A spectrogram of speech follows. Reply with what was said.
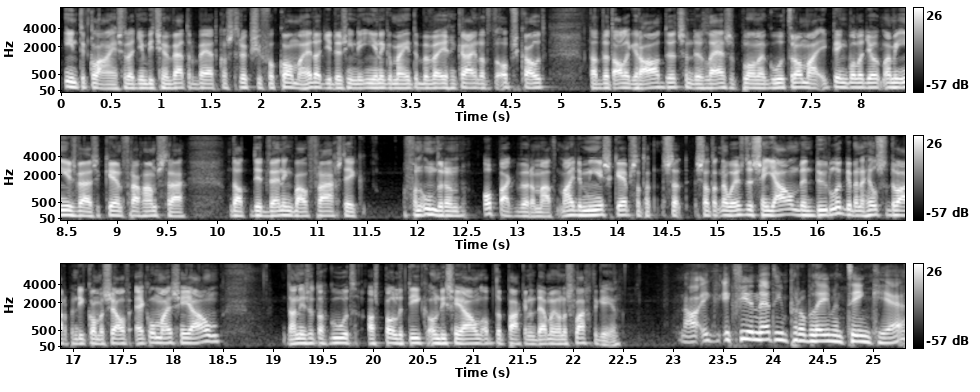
in te kleinen. Zodat je een beetje een wetterbed constructie voorkomen. Hè? Dat je dus in de ene gemeente beweging krijgt dat het opscoot. Dat we het alle graag dutsen. Dus lees het plan goed. Maar ik denk wel dat je ook maar mijn eerst wijze kent, mevrouw Hamstra. Dat dit wenningbouwvraagstuk van onderen oppakt worden. Maar mij de meerskip, zat het, zat, zat het nou is. De signalen ben duidelijk. Er zijn een heel dorpen die komen zelf ekkel mijn signalen. Dan is het toch goed als politiek om die signalen op te pakken en daarmee aan de slag te gaan. Nou, ik, ik vind net in problemen tinken, hè.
